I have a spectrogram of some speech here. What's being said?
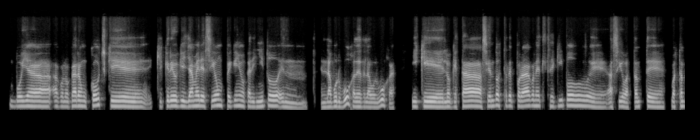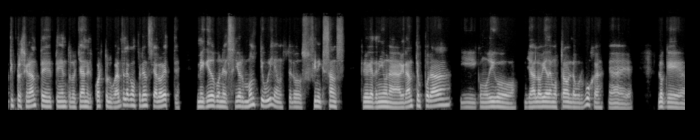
voy a, a colocar a un coach que, que creo que ya merecía un pequeño cariñito en, en la burbuja, desde la burbuja, y que lo que está haciendo esta temporada con este equipo eh, ha sido bastante, bastante impresionante, teniéndolo ya en el cuarto lugar de la conferencia al oeste. Me quedo con el señor Monty Williams de los Phoenix Suns. Creo que ha tenido una gran temporada y como digo, ya lo había demostrado en la burbuja. Eh, lo que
